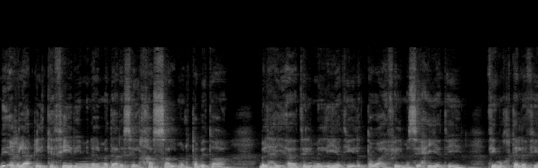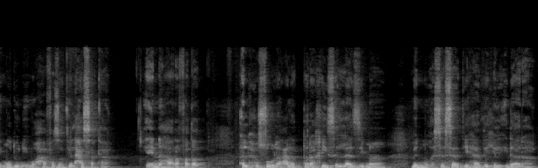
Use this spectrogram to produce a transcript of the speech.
بإغلاق الكثير من المدارس الخاصة المرتبطة بالهيئات الملية للطوائف المسيحية في مختلف مدن محافظة الحسكة. لأنها رفضت الحصول على التراخيص اللازمة من مؤسسات هذه الإدارة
